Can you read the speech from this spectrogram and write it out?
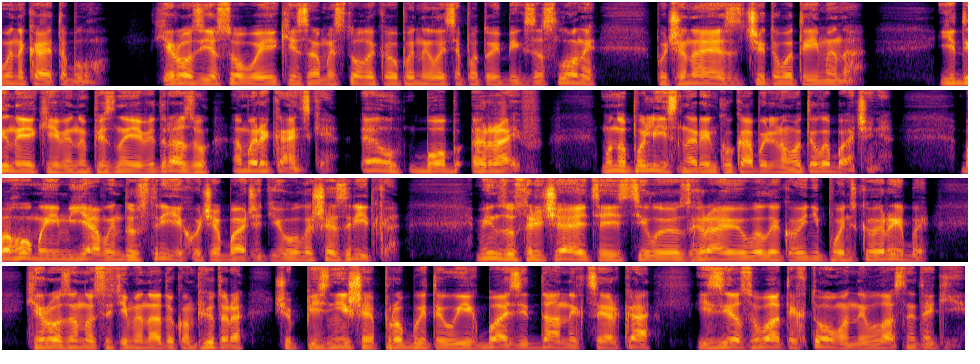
виникає табло. Хіро з'ясовує, які саме столики опинилися по той бік заслони, починає зчитувати імена. Єдине, яке він упізнає відразу, американське Ел Боб Райф, монополіст на ринку кабельного телебачення. Вагоме ім'я в індустрії, хоча бачить його лише зрідка. Він зустрічається із цілою зграєю великої ніпонської риби. Хіро заносить імена до комп'ютера, щоб пізніше пробити у їх базі даних ЦРК і з'ясувати, хто вони, власне, такі.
